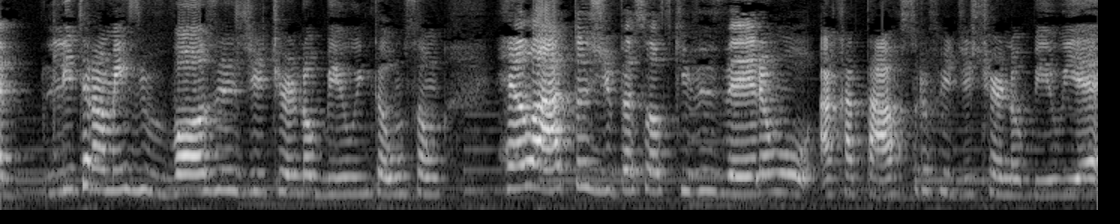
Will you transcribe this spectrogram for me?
é literalmente Vozes de Chernobyl. Então são relatos de pessoas que viveram a catástrofe de Chernobyl. E é.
